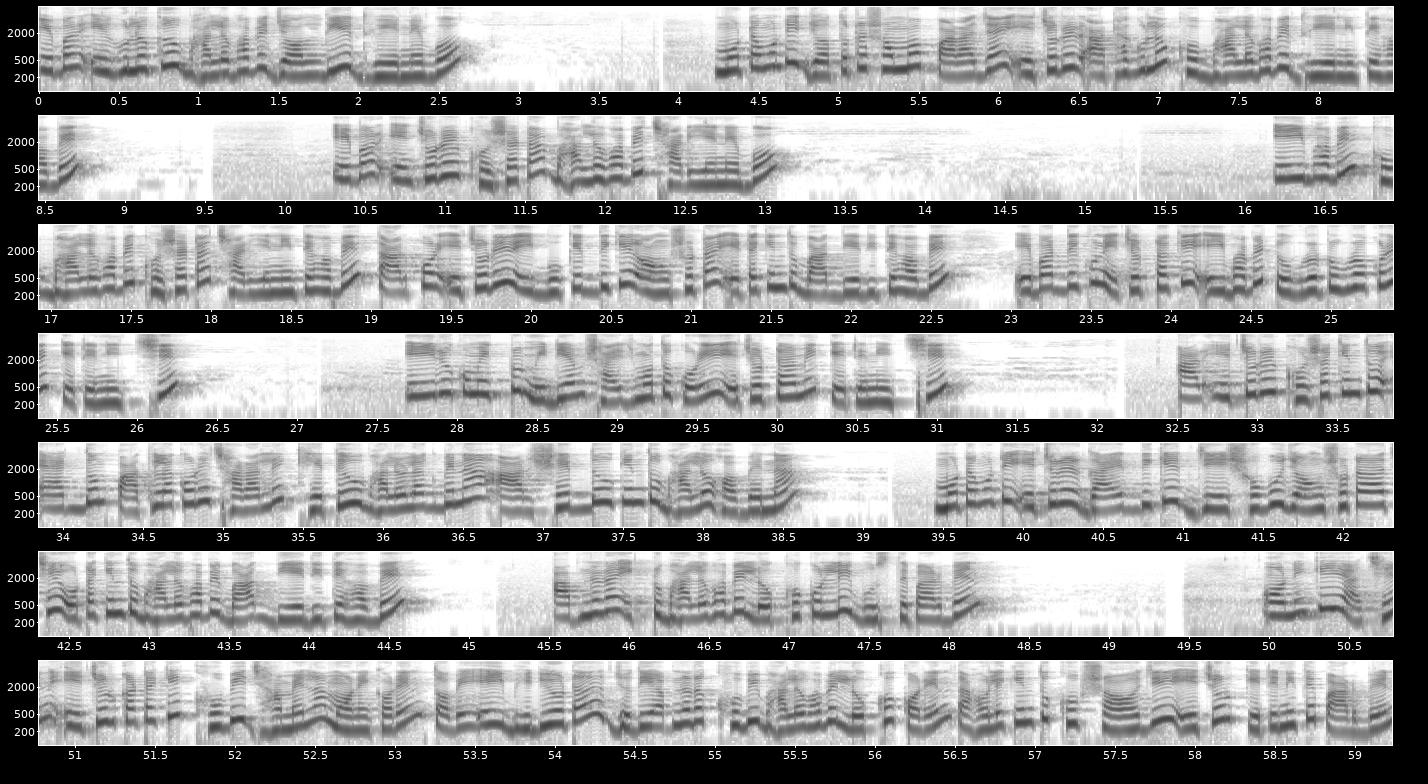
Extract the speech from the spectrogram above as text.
এবার এগুলোকেও ভালোভাবে জল দিয়ে ধুয়ে নেব। মোটামুটি যতটা সম্ভব পারা যায় এঁচড়ের আঠাগুলো খুব ভালোভাবে ধুয়ে নিতে হবে। এবার এঁচড়ের খোসাটা ভালোভাবে ছাড়িয়ে নেব। এইভাবে খুব ভালোভাবে খোসাটা ছাড়িয়ে নিতে হবে। তারপর এঁচড়ের এই বুকের দিকের অংশটা এটা কিন্তু বাদ দিয়ে দিতে হবে। এবার দেখুন এঁচড়টাকে এইভাবে টুকরো টুকরো করে কেটে নিচ্ছি। এই রকম একটু মিডিয়াম সাইজ মতো করে এঁচড়টা আমি কেটে নিচ্ছি। আর এঁচড়ের খোসা কিন্তু একদম পাতলা করে ছাড়ালে খেতেও ভালো লাগবে না আর সেদ্ধও কিন্তু ভালো হবে না। মোটামুটি এঁচড়ের গায়ের দিকে যে সবুজ অংশটা আছে, ওটা কিন্তু ভালোভাবে বাদ দিয়ে দিতে হবে। আপনারা একটু ভালোভাবে লক্ষ্য করলেই বুঝতে পারবেন। অনেকেই আছেন এঁচড় কাটাকে খুবই ঝামেলা মনে করেন, তবে এই ভিডিওটা যদি আপনারা খুবই ভালোভাবে লক্ষ্য করেন, তাহলে কিন্তু খুব সহজেই এঁচড় কেটে নিতে পারবেন।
